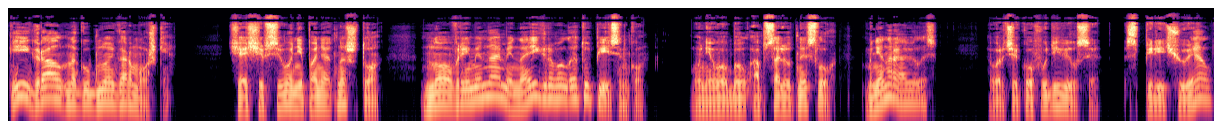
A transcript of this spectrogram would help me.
и играл на губной гармошке. Чаще всего непонятно что, но временами наигрывал эту песенку. У него был абсолютный слух. Мне нравилось. Ворчаков удивился. «Спиричуэл?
